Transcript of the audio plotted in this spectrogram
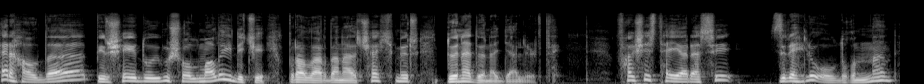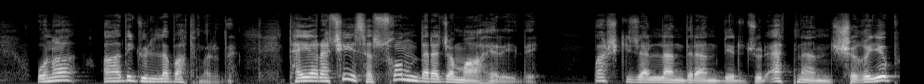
hər halda bir şey duymuş olmalı idi ki, buralardan əl çəkmir, dönə-dönə gəlirdi. Faşist təyyarəsi zirehli olduğundan ona adi güllə batmırdı. Təyyarəçi isə son dərəcə mahir idi. Baş gizəlləndirən bir cürətlə şığıyıb,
